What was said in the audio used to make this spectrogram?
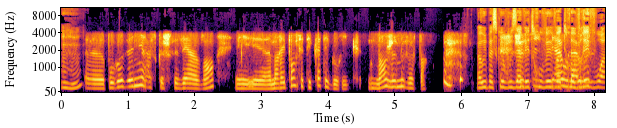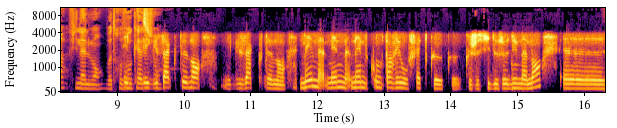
Mhm. Euh, pour revenir à ce que je faisais avant, mais euh, ma réponse était catégorique. Non, je ne veux pas. Ah oui, parce que vous avez trouvé votre vraie voie finalement, votre vocation. Exactement, exactement. Même, même, même comparé au fait que, que, que je suis devenue maman, euh,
